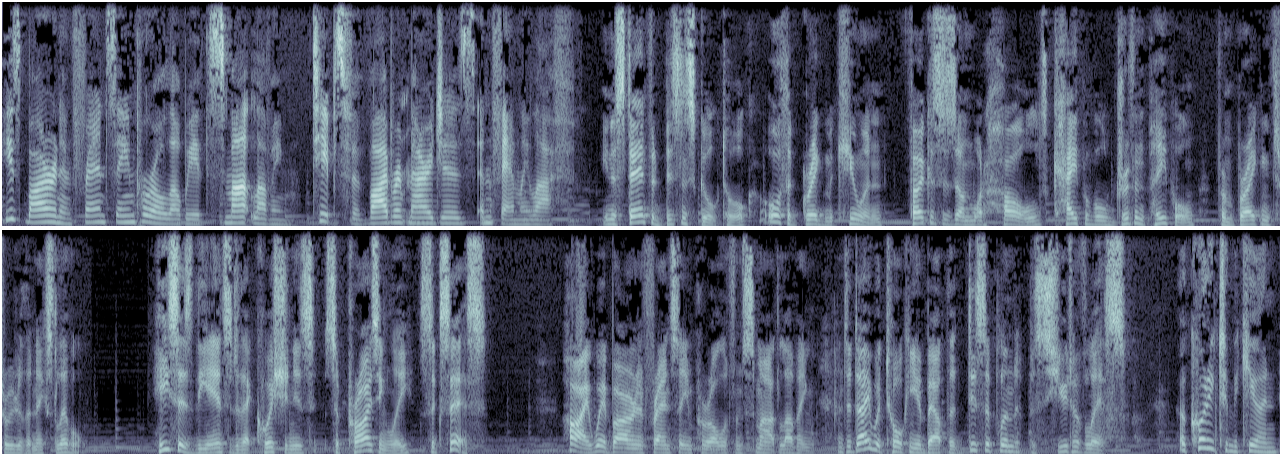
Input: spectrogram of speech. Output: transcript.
Here's Byron and Francine Pirola with Smart Loving tips for vibrant marriages and family life. In a Stanford Business School talk, author Greg McKeown focuses on what holds capable, driven people from breaking through to the next level. He says the answer to that question is, surprisingly, success. Hi, we're Byron and Francine Pirola from Smart Loving, and today we're talking about the disciplined pursuit of less. According to McKeown,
